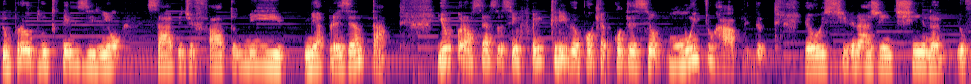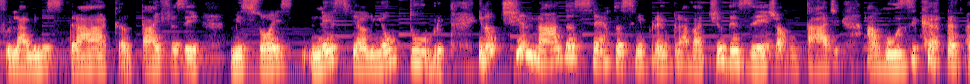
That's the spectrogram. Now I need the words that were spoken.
do produto que eles iriam sabe, de fato me, me apresentar. E o processo assim foi incrível porque aconteceu muito rápido. Eu estive na Argentina, eu fui lá ministrar, cantar e fazer missões nesse ano em outubro. E não tinha nada certo assim para eu gravar. Tinha o desejo, a vontade, a música,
